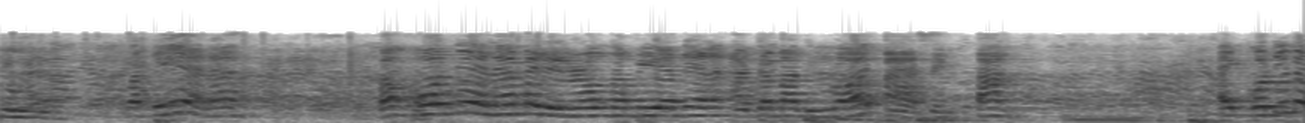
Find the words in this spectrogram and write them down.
อยู่ วันนี้อะนะ บางคนเนี่ยนะไม่ได้ลงทะเบียนเนี่ยนะอาจจะมาถึง180ท่านไอ้คนที่ไม่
